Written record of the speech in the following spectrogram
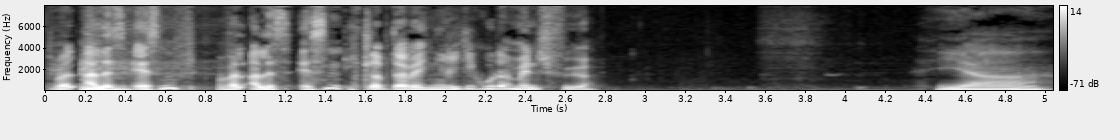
Weil alles Essen, weil alles Essen, ich glaube, da wäre ich ein richtig guter Mensch für. Ja.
